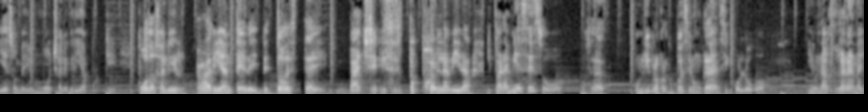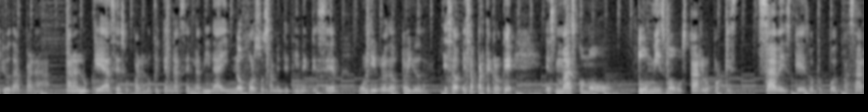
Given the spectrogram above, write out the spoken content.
eso me dio mucha alegría porque pudo salir radiante de, de, todo este bache que se topó en la vida. Y para mí es eso, o sea, un libro creo que puede ser un gran psicólogo y una gran ayuda para, para lo que haces o para lo que tengas en la vida y no forzosamente tiene que ser un libro de autoayuda. Esa, esa parte creo que es más como tú mismo buscarlo porque sabes qué es lo que puede pasar.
